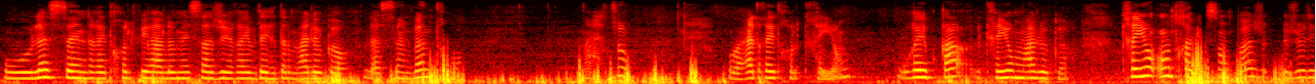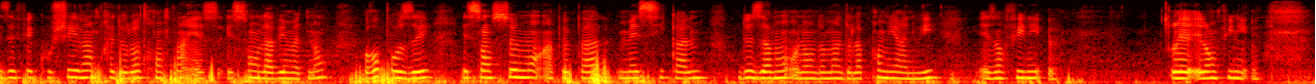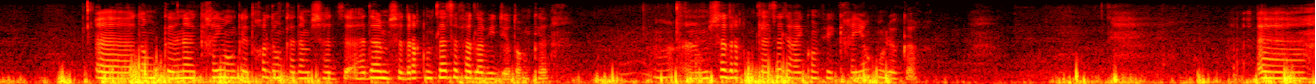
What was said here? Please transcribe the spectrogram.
و la scène اللي غيدخل فيها le messager غيبدا يهضر مع le chœur. la scène 23 لاحظتوا وعاد غيدخل كريون وغيبقى الكريون مع le chœur. Crayon entre avec son page, je les ai fait coucher l'un près de l'autre enfin et, sont lavés maintenant, reposés et sont seulement un peu pâles mais si calmes, deux amants au lendemain de la première nuit, ils ont fini eux. Et, ils ont fini eux. آه دونك هنا كريون كيدخل دونك هذا مشهد هذا المشهد رقم ثلاثة في هذا الفيديو دونك المشهد رقم ثلاثة اللي غيكون فيه كريون ولو كور آه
